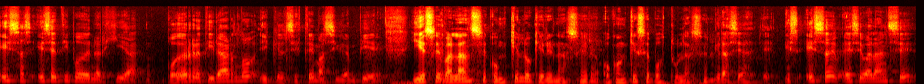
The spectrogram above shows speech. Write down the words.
Ese tipo de energía, poder retirarlo y que el sistema siga en pie. ¿Y ese balance con qué lo quieren hacer o con qué se postula hacer? Gracias. ese, balance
